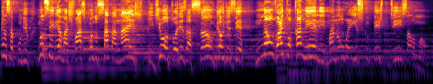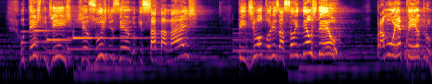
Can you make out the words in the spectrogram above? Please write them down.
Pensa comigo, não seria mais fácil quando Satanás pediu autorização, Deus dizer, não vai tocar nele, mas não é isso que o texto diz, Salomão. O texto diz, Jesus dizendo que Satanás pediu autorização e Deus deu para moer Pedro.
